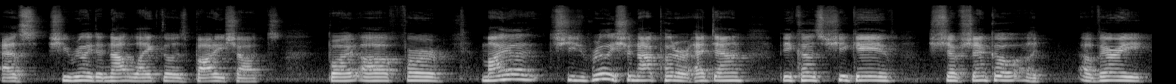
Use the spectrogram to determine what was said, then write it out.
as she really did not like those body shots. But uh, for Maia, she really should not put her head down because she gave Shevchenko a, a very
